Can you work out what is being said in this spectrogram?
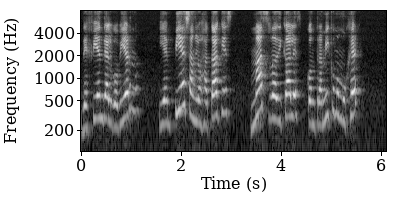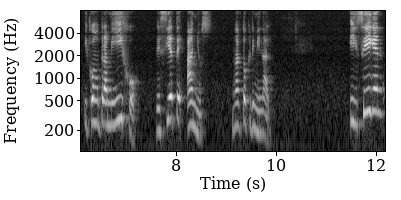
defiende al gobierno y empiezan los ataques más radicales contra mí como mujer y contra mi hijo de siete años. Un acto criminal y siguen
